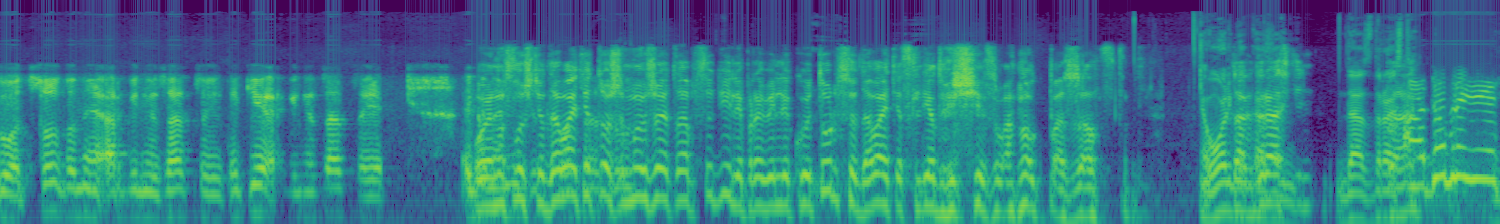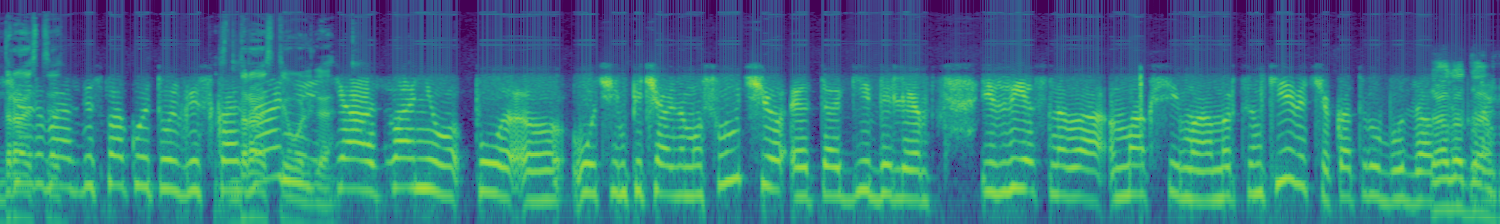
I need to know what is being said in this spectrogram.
Вот, созданы организации, такие организации. Ой, ну слушайте, давайте тоже, мы уже это обсудили про Великую Турцию, давайте следующий звонок, пожалуйста. Ольга так, здрасте. Да, здравствуйте. А, добрый вечер, здрасте. вас беспокоит Ольга из Казани. Здрасте, Ольга. Я звоню по э, очень печальному случаю. Это гибели известного Максима Марцинкевича, который будет завтра да, да, да.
